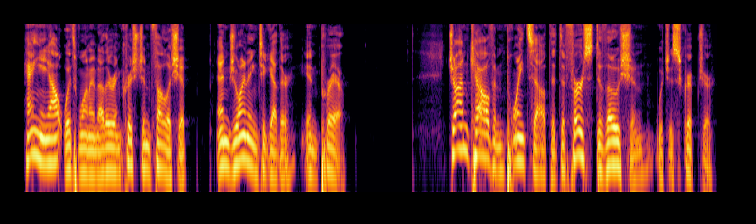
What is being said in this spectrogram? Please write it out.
hanging out with one another in Christian fellowship, and joining together in prayer? John Calvin points out that the first devotion, which is Scripture,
